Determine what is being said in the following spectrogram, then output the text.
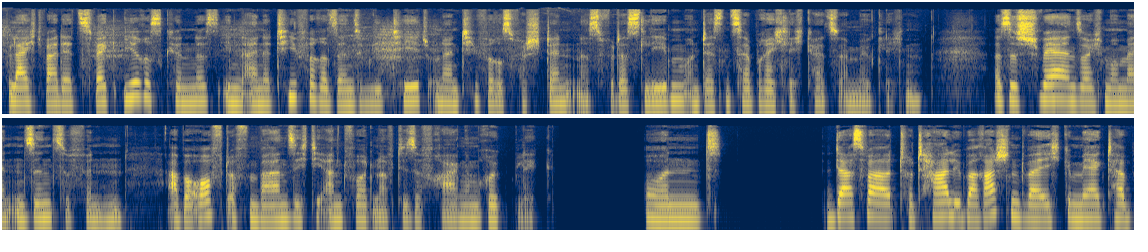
Vielleicht war der Zweck ihres Kindes, ihnen eine tiefere Sensibilität und ein tieferes Verständnis für das Leben und dessen Zerbrechlichkeit zu ermöglichen. Es ist schwer, in solchen Momenten Sinn zu finden, aber oft offenbaren sich die Antworten auf diese Fragen im Rückblick. Und das war total überraschend, weil ich gemerkt habe,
